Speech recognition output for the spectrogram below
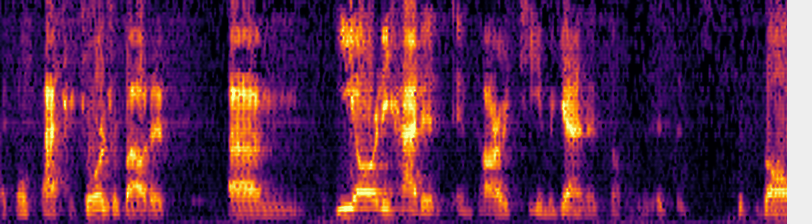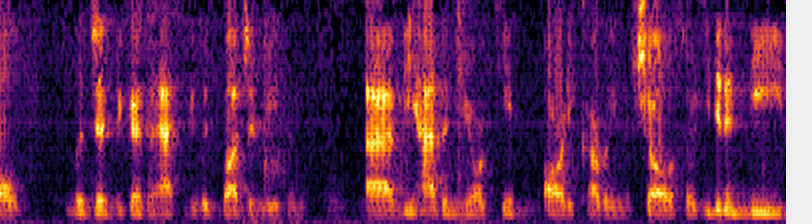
I told Patrick George about it. Um, he already had his entire team. Again, it's, it's, it's this is all legit because it has to do with budget reasons. Uh, he had the New York team already covering the show, so he didn't need.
